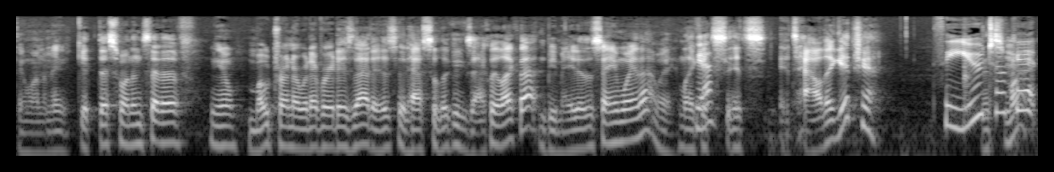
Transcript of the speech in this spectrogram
They want to make, get this one instead of you know Motrin or whatever it is that is. It has to look exactly like that and be made of the same way that way. Like Yeah. it's it's it's how they get you. See, you That's took smart. it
